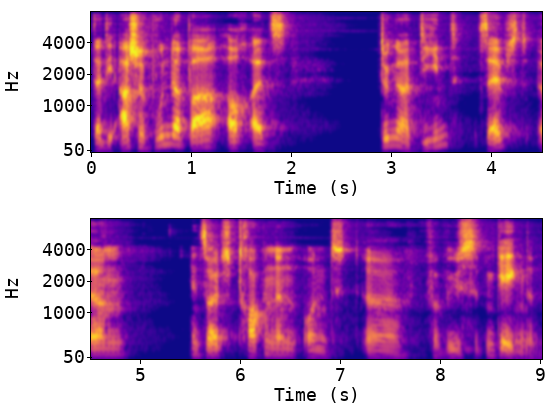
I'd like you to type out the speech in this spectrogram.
da die Asche wunderbar auch als Dünger dient, selbst ähm, in solch trockenen und äh, verwüsteten Gegenden.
